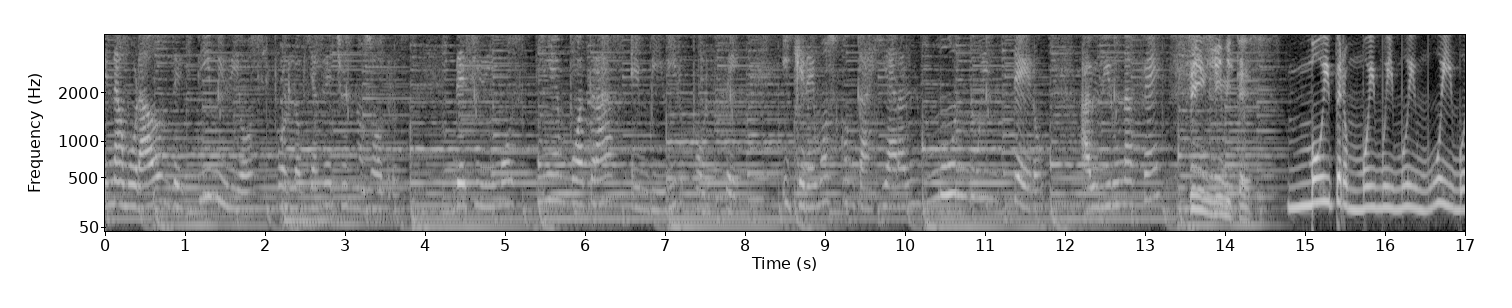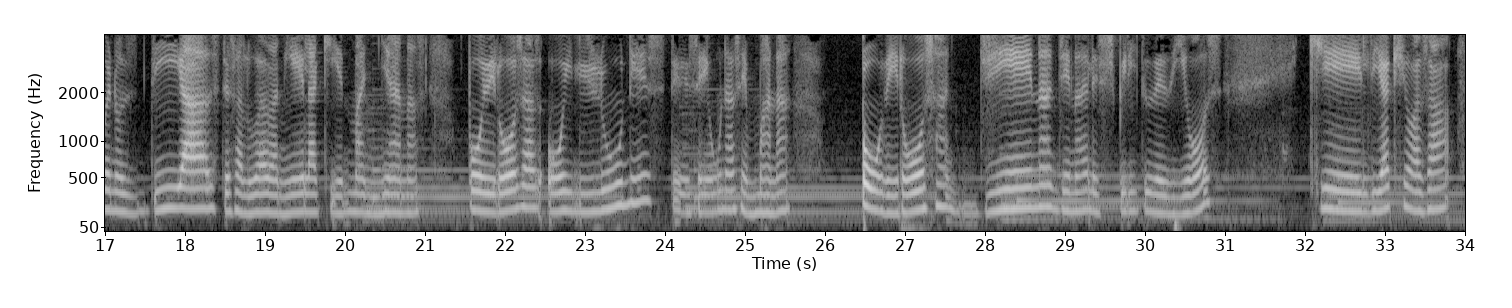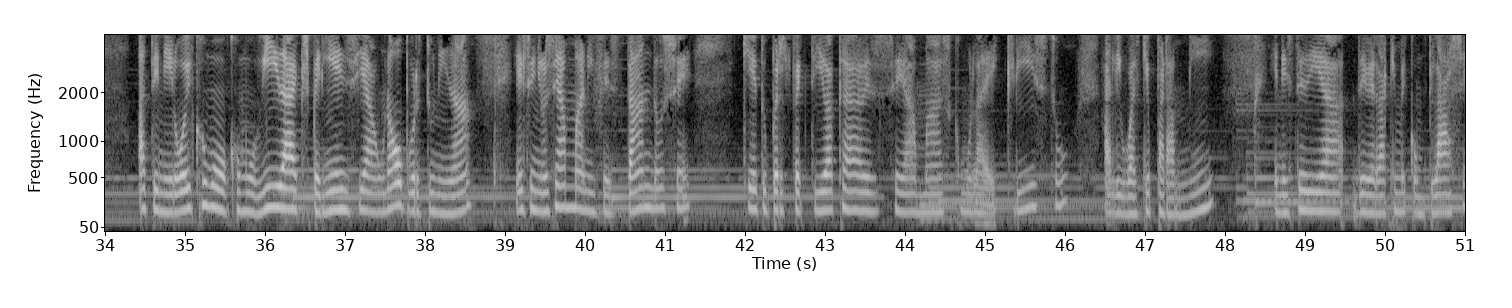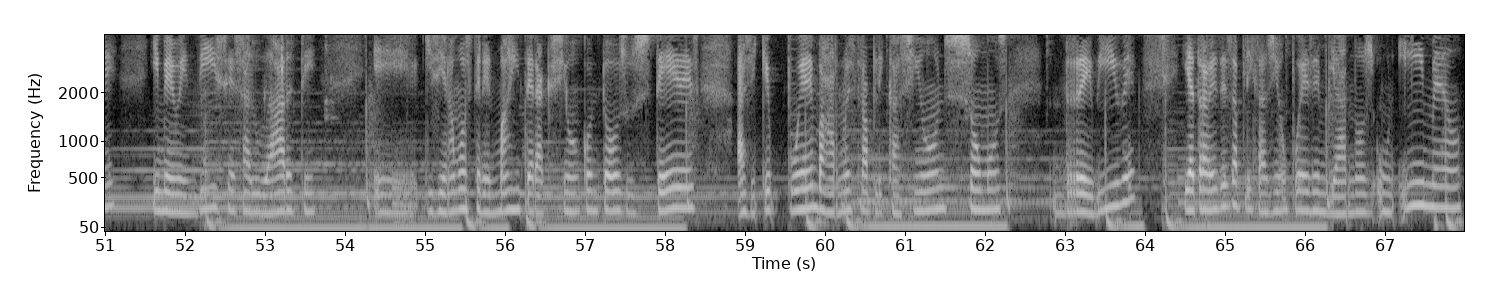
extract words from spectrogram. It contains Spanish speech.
enamorados de ti, mi Dios, por lo que has hecho en nosotros. Decidimos tiempo atrás en vivir por fe y queremos contagiar al mundo entero a vivir una fe sin límites. Muy, pero muy, muy, muy, muy buenos días. Te saluda Daniela aquí en Mañanas Poderosas. Hoy lunes te deseo una semana poderosa, llena, llena del Espíritu de Dios. Que el día que vas a, a tener hoy como, como vida, experiencia, una oportunidad, el Señor sea manifestándose que tu perspectiva cada vez sea más como la de Cristo, al igual que para mí. En este día de verdad que me complace y me bendice saludarte. Eh, quisiéramos tener más interacción con todos ustedes, así que pueden bajar nuestra aplicación Somos Revive y a través de esa aplicación puedes enviarnos un email,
